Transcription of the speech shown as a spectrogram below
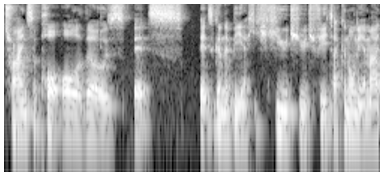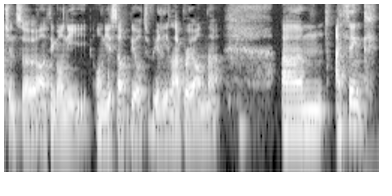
try and support all of those it's it's going to be a huge huge feat. I can only imagine. So I think only only yourself will be able to really elaborate on that. Um, I think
